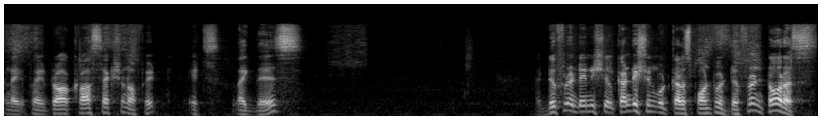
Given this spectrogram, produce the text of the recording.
and if I draw a cross section of it it is like this. A different initial condition would correspond to a different torus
